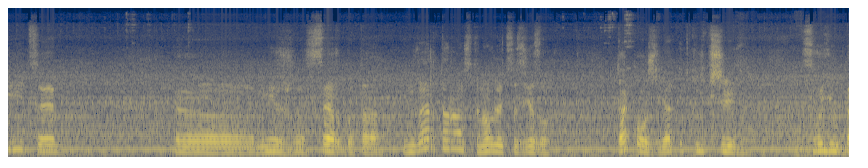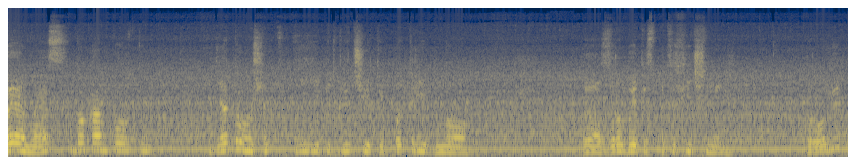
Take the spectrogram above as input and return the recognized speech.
І це між сербо та інвертором встановлюється зв'язок. Також я підключив свою BMS до канпорту. Для того, щоб її підключити, потрібно е, зробити специфічний провід.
